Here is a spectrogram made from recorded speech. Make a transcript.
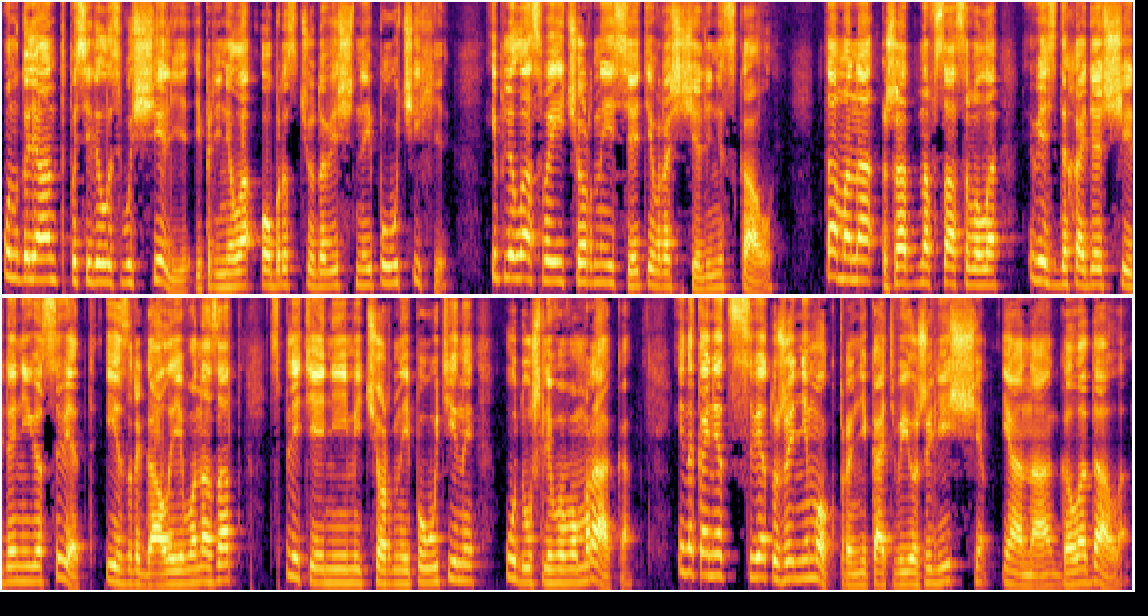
Унгалиант поселилась в ущелье и приняла образ чудовищной паучихи и плела свои черные сети в расщелине скал. Там она жадно всасывала весь доходящий до нее свет и изрыгала его назад с плетениями черной паутины удушливого мрака. И, наконец, свет уже не мог проникать в ее жилище, и она голодала.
